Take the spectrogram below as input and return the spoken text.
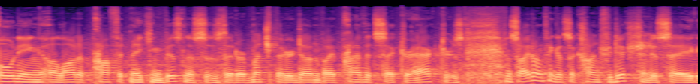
owning a lot of profit-making businesses that are much better done by private sector actors. And so I don't think it's a contradiction to say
